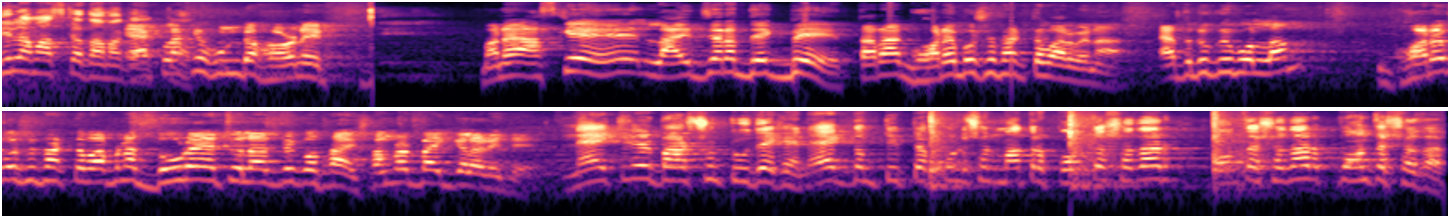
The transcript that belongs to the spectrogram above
দিলাম আজকে দামাকা এক লাখে হুন্ডা হর্নেট মানে আজকে লাইভ যারা দেখবে তারা ঘরে বসে থাকতে পারবে না। এতটুকুই বললাম ঘরে বসে থাকতে পারবে না দৌড়ায় চলে আসবে কোথায়? সম্রাট বাইক গ্যালারিতে নাইট্রের ভার্সন টু দেখেন একদম টিপটপ কন্ডিশন মাত্র পঞ্চাশ হাজার পঞ্চাশ হাজার পঞ্চাশ হাজার।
